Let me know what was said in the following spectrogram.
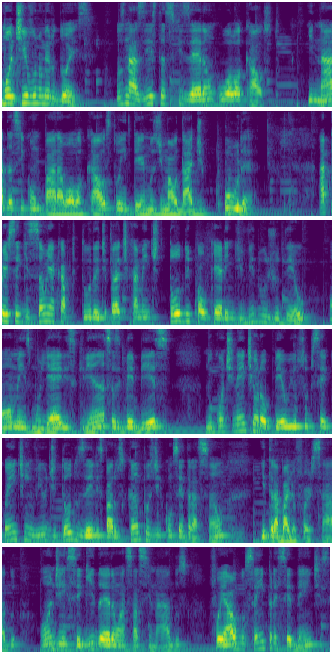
Motivo número 2. Os nazistas fizeram o Holocausto, e nada se compara ao Holocausto em termos de maldade pura. A perseguição e a captura de praticamente todo e qualquer indivíduo judeu, homens, mulheres, crianças e bebês, no continente europeu e o subsequente envio de todos eles para os campos de concentração e trabalho forçado, onde em seguida eram assassinados, foi algo sem precedentes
